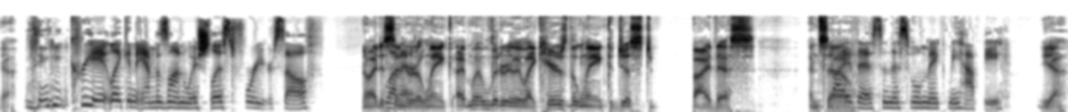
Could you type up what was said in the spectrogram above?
Yeah. Create like an Amazon wish list for yourself. No, I just Love send her it. a link. I'm literally like, "Here's the link. Just buy this." And so, Buy this, and this will make me happy. yeah,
